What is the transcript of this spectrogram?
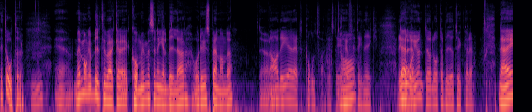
lite otur. Mm. Eh, Men många biltillverkare kommer med sina elbilar och det är ju spännande. Det är Ja, det är rätt coolt faktiskt. Det är Ja. häftig teknik. Det, Det går det. ju inte att låta bli att tycka det. Nej,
